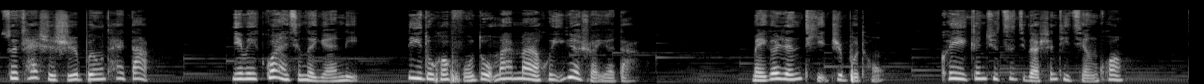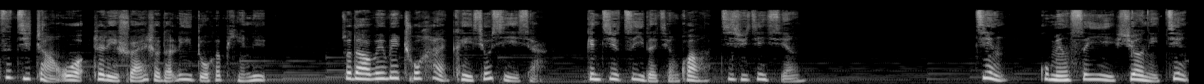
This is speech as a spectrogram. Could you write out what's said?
最开始时不用太大，因为惯性的原理，力度和幅度慢慢会越甩越大。每个人体质不同，可以根据自己的身体情况，自己掌握这里甩手的力度和频率。做到微微出汗，可以休息一下。根据自己的情况继续进行。静，顾名思义，需要你静，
